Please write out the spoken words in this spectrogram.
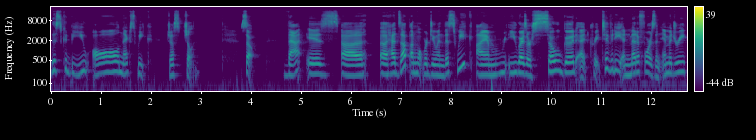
this could be you all next week, just chilling. So, that is uh, a heads up on what we're doing this week. I am you guys are so good at creativity and metaphors and imagery,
